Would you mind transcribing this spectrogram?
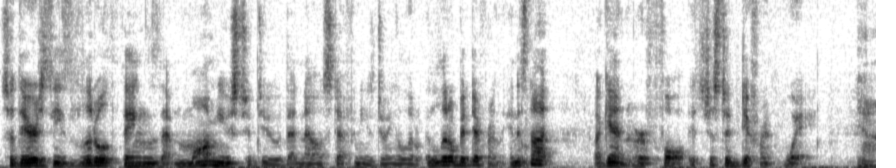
So there's these little things that mom used to do that now Stephanie is doing a little a little bit differently, and it's not again her fault. It's just a different way. Yeah.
